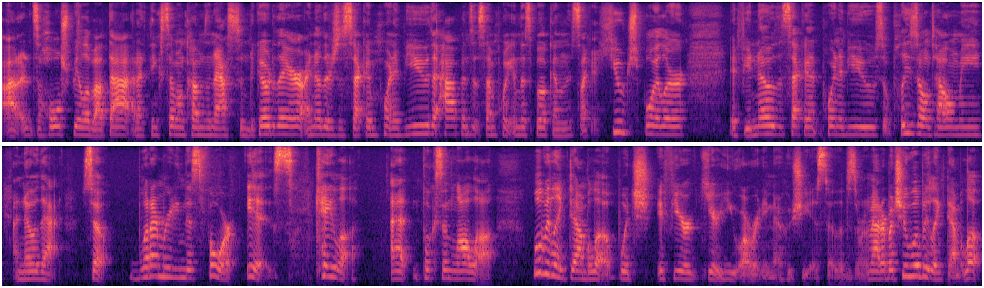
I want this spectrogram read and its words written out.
it's a whole spiel about that, and I think someone comes and asks him to go to there. I know there's a second point of view that happens at some point in this book, and it's like a huge spoiler if you know the second point of view, so please don't tell me. I know that. So what I'm reading this for is Kayla at Books and Lala will be linked down below, which if you're here, you already know who she is, so that doesn't really matter, but she will be linked down below.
